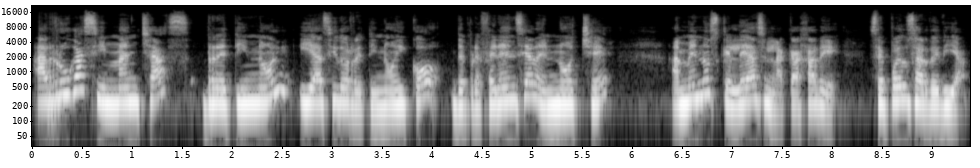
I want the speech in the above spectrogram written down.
Arrugas y manchas, retinol y ácido retinoico, de preferencia de noche, a menos que leas en la caja de se puede usar de día,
